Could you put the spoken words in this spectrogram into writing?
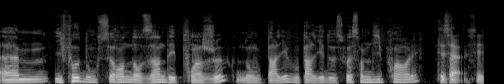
euh, il faut donc se rendre dans un des points jeux dont vous parliez. Vous parliez de 70 points relais. C'est ça, c'est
